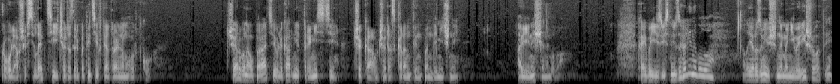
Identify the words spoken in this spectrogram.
прогулявши всі лекції через репетиції в театральному гуртку. Чергу на операцію в лікарні три місяці чекав через карантин пандемічний, а війни ще не було. Хай би її, звісно, і взагалі не було, але я розумію, що не мені вирішувати.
